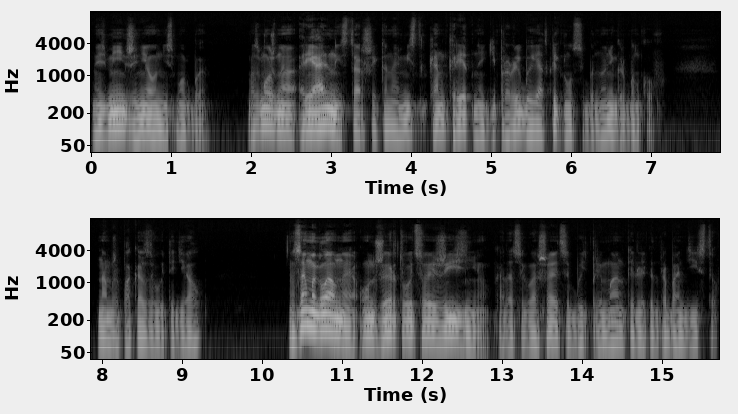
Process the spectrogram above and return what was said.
Но изменить жене он не смог бы. Возможно, реальный старший экономист конкретной гипрорыбы и откликнулся бы, но не Горбунков. Нам же показывают идеал. Но самое главное, он жертвует своей жизнью, когда соглашается быть приманкой для контрабандистов.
